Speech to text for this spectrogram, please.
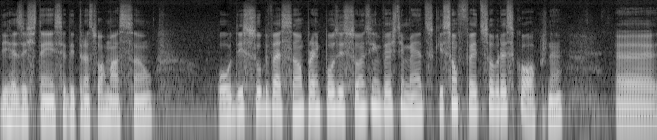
de resistência, de transformação ou de subversão para imposições e investimentos que são feitos sobre esse corpo, né? É,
